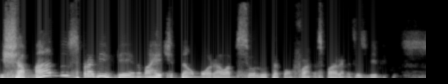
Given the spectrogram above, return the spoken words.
e chamados para viver numa retidão moral absoluta conforme os parâmetros bíblicos.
